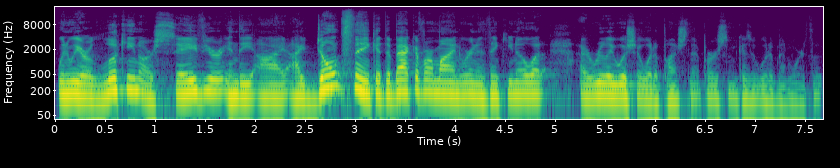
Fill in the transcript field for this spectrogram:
when we are looking our Savior in the eye, I don't think at the back of our mind we're going to think, you know what, I really wish I would have punched that person because it would have been worth it.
